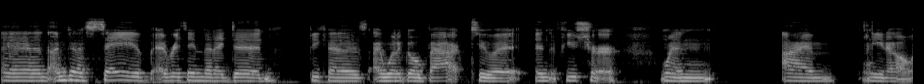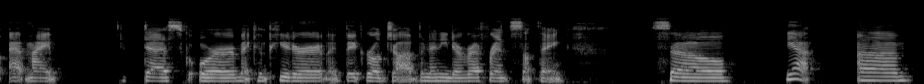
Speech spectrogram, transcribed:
And I'm going to save everything that I did because I want to go back to it in the future when I'm, you know, at my desk or my computer, my big girl job, and I need to reference something. So, yeah. Um,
